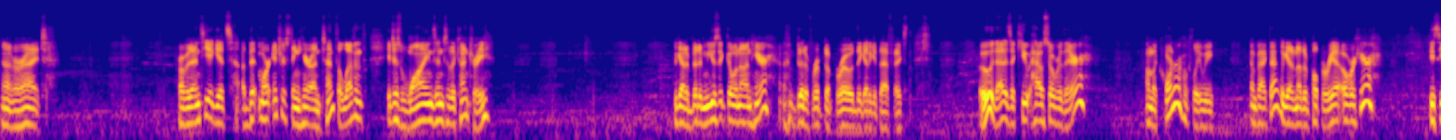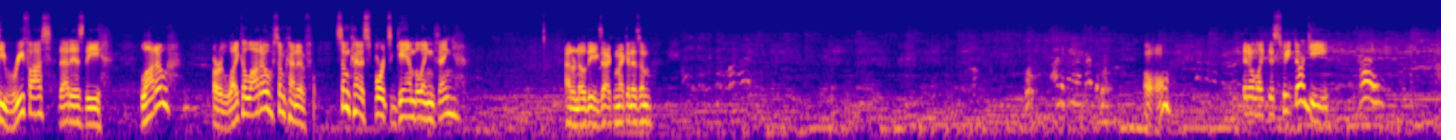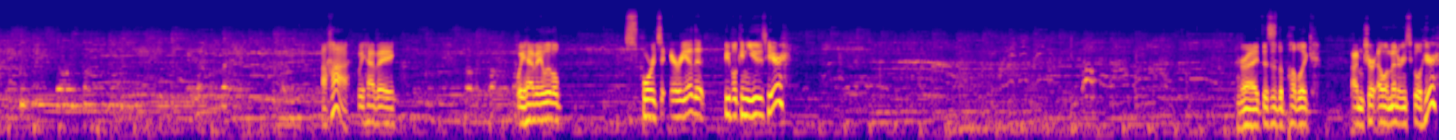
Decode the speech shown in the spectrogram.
All right. Providencia gets a bit more interesting here on 10th, 11th. It just winds into the country. We got a bit of music going on here, a bit of ripped up road. They got to get that fixed. Ooh, that is a cute house over there on the corner. Hopefully we come back that. We got another pulperia over here. If you see Refos, that is the lotto or like a lotto, some kind of some kind of sports gambling thing. I don't know the exact mechanism. Oh, they don't like this sweet doggy. Hi. Aha, we have a we have a little sports area that people can use here. All right, this is the public, I'm sure, elementary school here.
